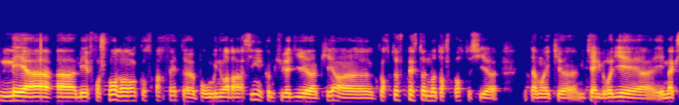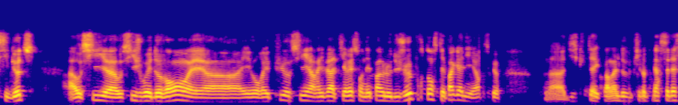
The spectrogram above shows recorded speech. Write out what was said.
Mais, euh, mais franchement, dans une course parfaite euh, pour Winward Racing, et comme tu l'as dit, euh, Pierre, euh, Preston Motorsport aussi, euh, notamment avec Michael Grenier et, Maxi Goetz, a aussi, aussi joué devant et, et, aurait pu aussi arriver à tirer son épingle du jeu. Pourtant, c'était pas gagné, hein, parce que On a discuté avec pas mal de pilotes Mercedes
